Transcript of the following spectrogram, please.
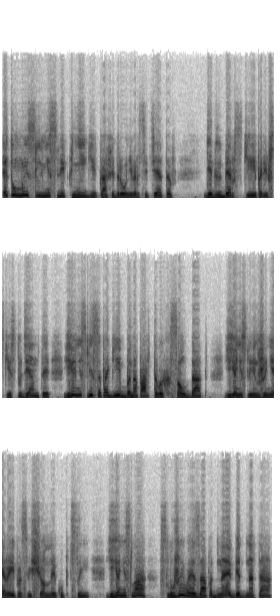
Эту мысль несли книги, кафедры университетов, гейдельбергские и парижские студенты, ее несли сапоги бонапартовых солдат, ее несли инженеры и просвещенные купцы, ее несла служивая западная беднота,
